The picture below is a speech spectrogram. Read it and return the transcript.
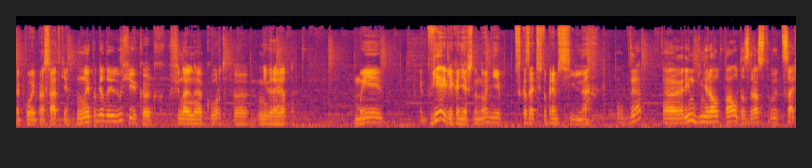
такой просадки. Ну и победа Илюхи как финальный аккорд, это невероятно. Мы верили, конечно, но не сказать, что прям сильно. Да. Э, Ринг генерал пал, да здравствует царь.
